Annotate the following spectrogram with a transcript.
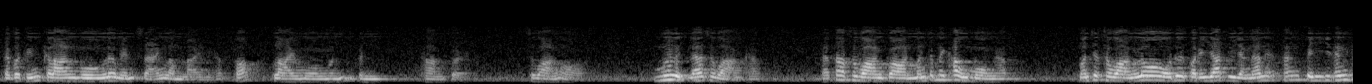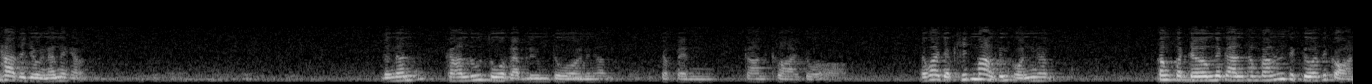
แต่พอถึงกลางโมงเริ่มเห็นแสงลำไรนะครับ เพราะปลายโมงมันเป็นทางเปิด สว่างออก มืดแล้วสว่างครับ แต่ถ้าสว่างก่อนมันจะไม่เข้าโมงครับ มันจะสว่างโล่ด้วยปริยัติอยู่อย่างนั้นทั้งปีทั้งชาติจะอยู่อย่างนั้นนะครับ ดังนั้นการรู้ตัวแบบลืมตัวนะครับ จะเป็นการคลายตัวออก แต่ว่าอย่าคิดมากถึงผลครับ ต้องประเดิมในการทำความรู้สึกตัวซะก่อน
